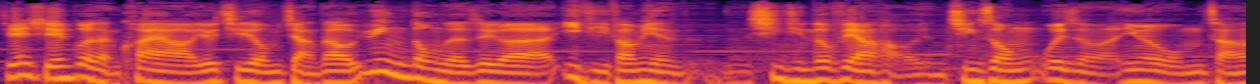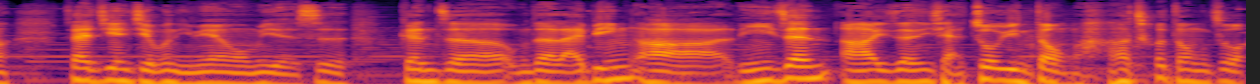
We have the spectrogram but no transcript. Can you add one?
今天时间过得很快啊、尤其我们讲到运动的这个议题方面，心情都非常好，很轻松。为什么？因为我们常在今天节目里面，我们也是跟着我们的来宾啊林一珍啊一珍一起来做运动啊做动作，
